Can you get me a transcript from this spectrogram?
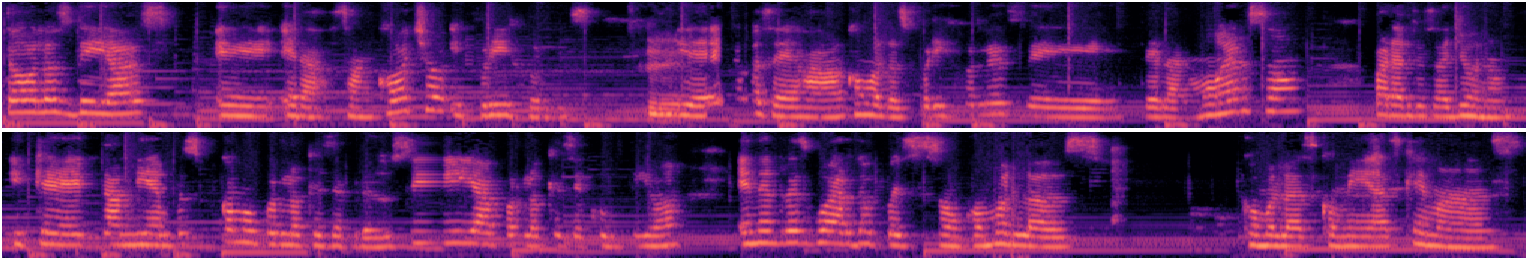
todos los días eh, era sancocho y frijoles. Y de hecho pues, se dejaban como los frijoles de, del almuerzo para el desayuno y que también pues como por lo que se producía, por lo que se cultiva en el resguardo pues son como los como las comidas que más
